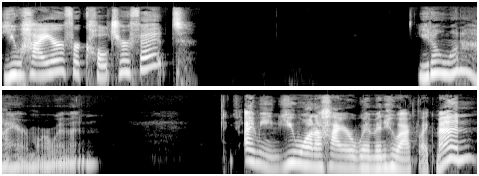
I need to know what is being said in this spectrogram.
You hire for culture fit? You don't want to hire more women. I mean, you want to hire women who act like men.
